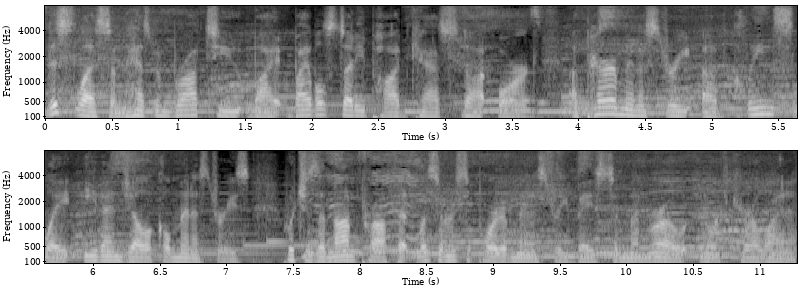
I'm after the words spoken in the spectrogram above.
This lesson has been brought to you by BibleStudyPodcasts.org, a paraministry of Clean Slate Evangelical Ministries, which is a nonprofit listener supported ministry based in Monroe, North Carolina.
